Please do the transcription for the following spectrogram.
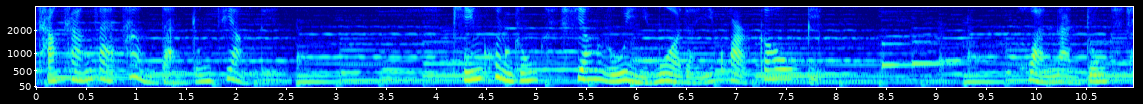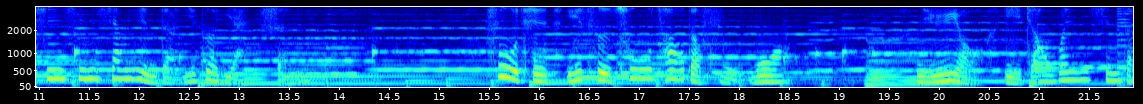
常常在暗淡中降临，贫困中相濡以沫的一块糕饼，患难中心心相印的一个眼神，父亲一次粗糙的抚摸，女友一张温馨的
